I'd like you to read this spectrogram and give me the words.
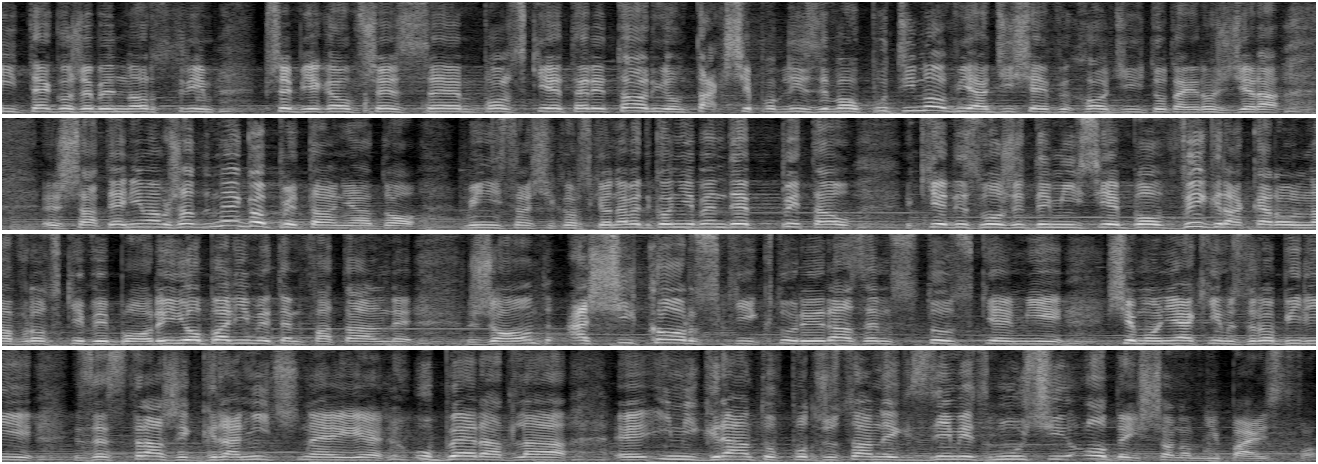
I tego, żeby Nord Stream przebiegał przez e, polskie terytorium. Tak się podlizywał Putinowi, a dzisiaj wychodzi i tutaj rozdziera e, szatę. Ja nie mam żadnego pytania do ministra Sikorskiego. Nawet go nie będę pytał, kiedy złoży dymisję, bo wygra Karol Nawrocki wybory i obalimy ten fatalny rząd, a Sikorski, który razem z Tuskiem i Siemoniakiem zrobili ze Straży Granicznej e, Ubera dla imigrantów podrzucanych z Niemiec, musi odejść, szanowni państwo.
